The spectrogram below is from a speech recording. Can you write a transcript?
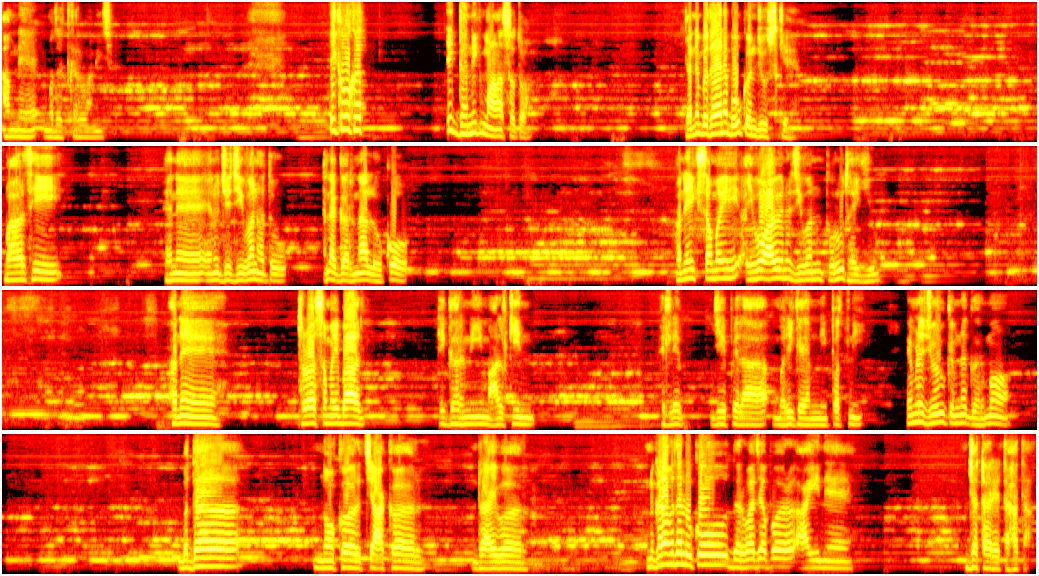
આમને મદદ કરવાની છે. એક વખત એક ધનિક માણસ હતો. એને બધા એને બહુ કંજૂસ કે. બહારથી એને, એનું જે જીવન હતું, એના ઘરના લોકો અને એક સમય એવો આવ્યો એનું જીવન પૂરું થઈ ગયું. અને થોડા સમય બાદ એ ઘરની માલકીન એટલે જે પેલા મરી ગયા એમની પત્ની, એમણે જોયું કે એમના ઘરમાં બધા નોકર, ચાકર, ડ્રાઈવર અને ઘણા બધા લોકો દરવાજા પર આવીને જતા રહેતા હતા.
